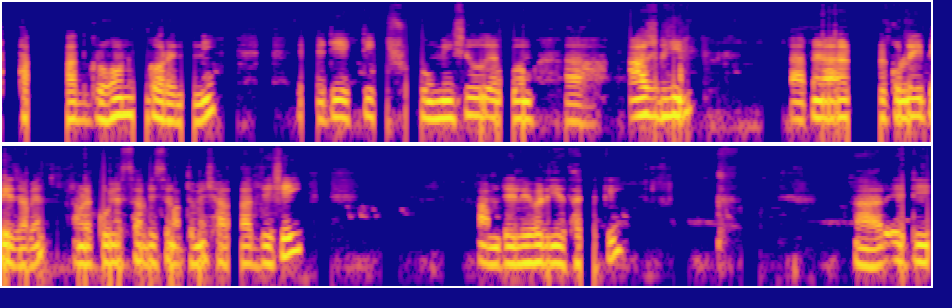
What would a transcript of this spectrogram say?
স্বাদ গ্রহণ করেননি এটি একটি সুমিষ্টি এবং আহ, আপনারা করলেই পেয়ে যাবেন। আমরা কুরিয়ার সার্ভিসের মাধ্যমে সারা দেশেই আম ডেলিভারি দিয়ে থাকি। আর এটি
